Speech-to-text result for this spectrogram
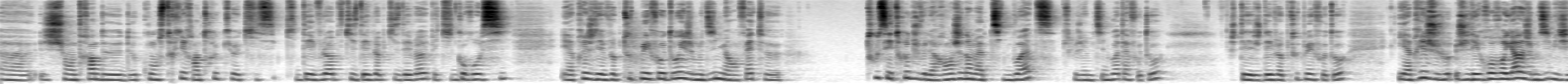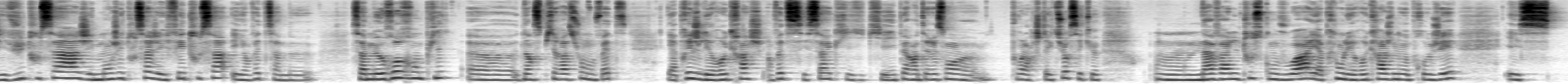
euh, je suis en train de, construire un truc qui, qui, développe, qui se développe, qui se développe et qui grossit. Et après, je développe toutes mes photos et je me dis, mais en fait, euh, tous ces trucs, je vais les ranger dans ma petite boîte, parce que j'ai une petite boîte à photos. Je, je, développe toutes mes photos. Et après, je, les re-regarde et je me dis, mais j'ai vu tout ça, j'ai mangé tout ça, j'ai fait tout ça. Et en fait, ça me, ça me re-remplit euh, d'inspiration, en fait. Et après, je les recrache. En fait, c'est ça qui, est hyper intéressant euh, pour l'architecture, c'est que on avale tout ce qu'on voit et après, on les recrache dans nos projets. Et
